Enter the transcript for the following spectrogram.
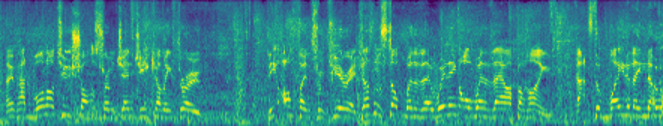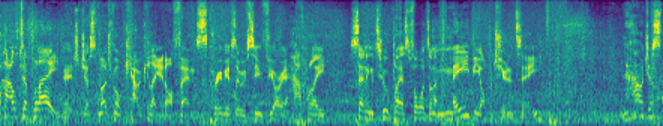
and we've had one or two shots from Gen G coming through. The offense from Fury doesn't stop whether they're winning or whether they are behind. That's the way that they know how to play. It's just much more calculated offense. Previously, we've seen Fury happily sending two players forwards on a maybe opportunity. Now just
